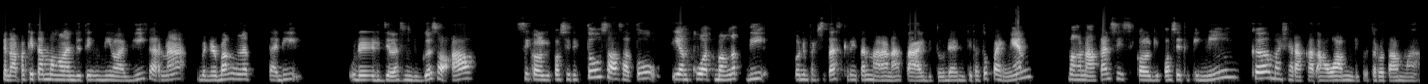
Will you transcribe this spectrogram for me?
kenapa kita mau ngelanjutin ini lagi karena bener banget tadi udah dijelasin juga soal psikologi positif tuh salah satu yang kuat banget di Universitas Kristen Maranatha gitu dan kita tuh pengen mengenalkan si psikologi positif ini ke masyarakat awam gitu terutama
